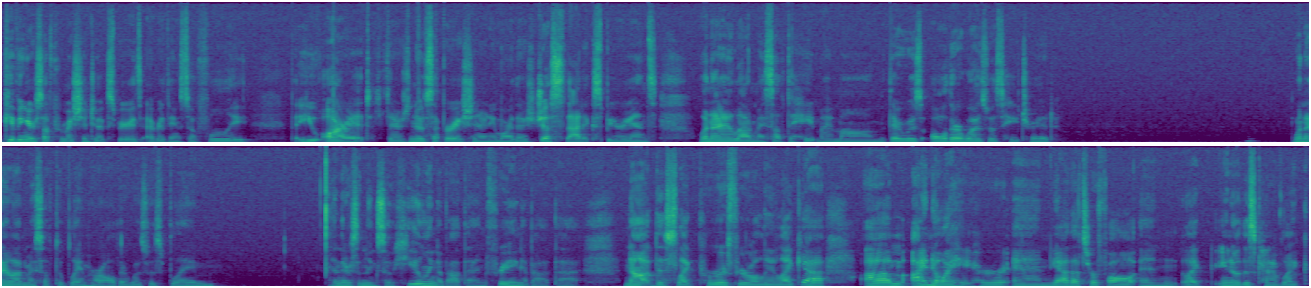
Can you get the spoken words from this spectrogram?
giving yourself permission to experience everything so fully that you are it. There's no separation anymore. There's just that experience. When I allowed myself to hate my mom, there was all there was was hatred. When I allowed myself to blame her, all there was was blame. And there's something so healing about that and freeing about that. Not this like peripherally, like, yeah, um, I know I hate her and yeah, that's her fault. And like, you know, this kind of like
